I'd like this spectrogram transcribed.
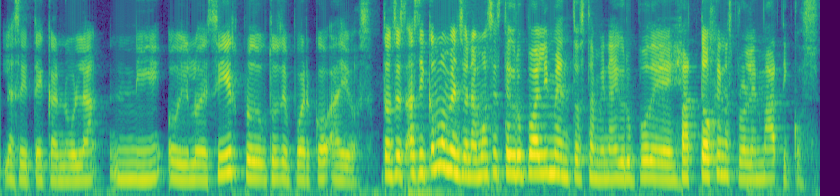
el aceite de canola, ni oírlo decir, productos de puerco, adiós. Entonces, así como mencionamos este grupo de alimentos, también hay grupo de patógenos problemáticos,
